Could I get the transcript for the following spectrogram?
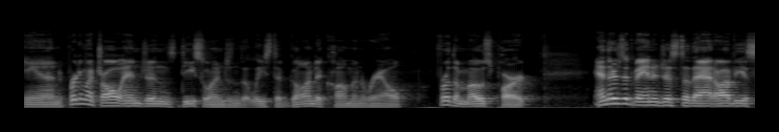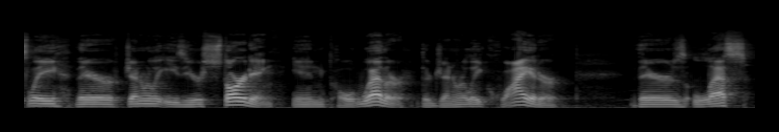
and pretty much all engines, diesel engines at least, have gone to common rail for the most part. And there's advantages to that, obviously. They're generally easier starting in cold weather. They're generally quieter. There's less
